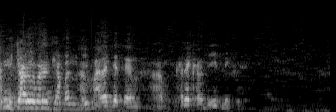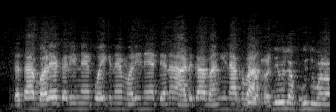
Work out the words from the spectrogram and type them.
ત્રીસ ચાલીસ વર્ષ થયા બંધ મારા જે તેમ ખરેખર એ જ લખ્યું. તથા બળે કરીને કોઈક ને મળીને તેના હાડકા ભાંગી નાખવા. હજી ઓલા ભુજ વાળા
